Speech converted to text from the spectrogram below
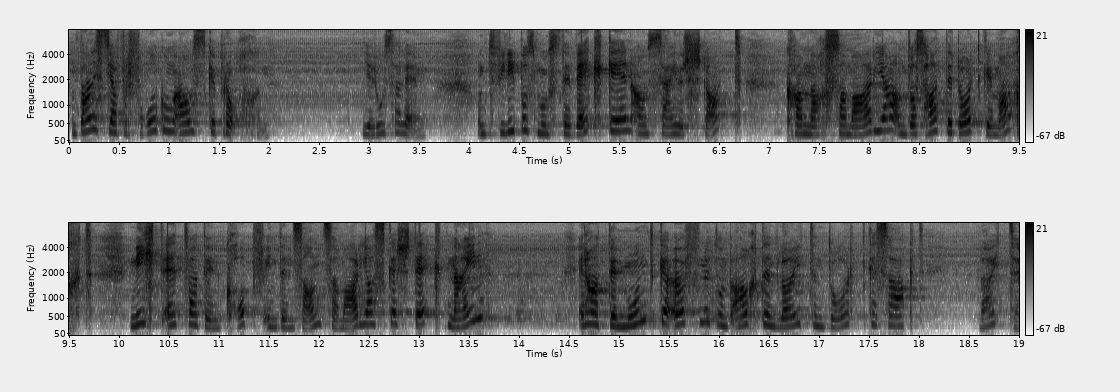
Und dann ist ja Verfolgung ausgebrochen. Jerusalem. Und Philippus musste weggehen aus seiner Stadt, kam nach Samaria und was hat er dort gemacht? Nicht etwa den Kopf in den Sand Samarias gesteckt, nein, er hat den Mund geöffnet und auch den Leuten dort gesagt, Leute,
